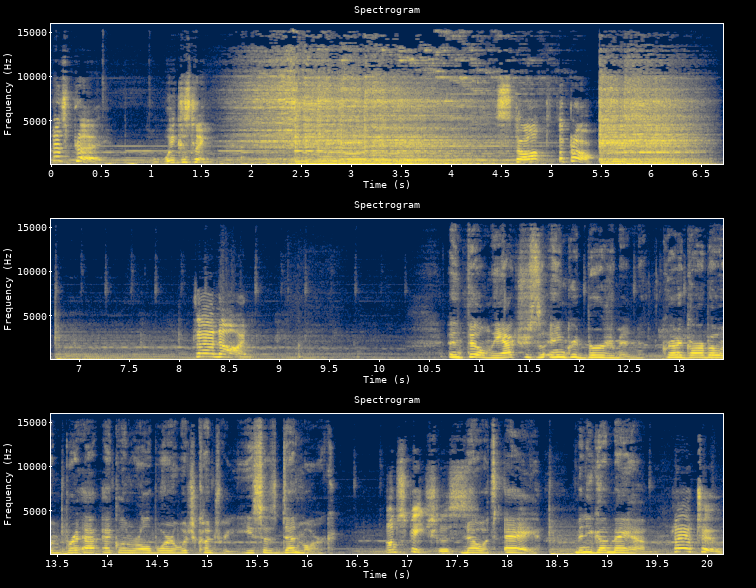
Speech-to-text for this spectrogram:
Let's play weakest link. Start the clock. Player nine. In film, the actresses Ingrid Bergman, Greta Garbo, and Britt Ekland were all born in which country? He says Denmark. I'm speechless. No, it's A. Minigun Mayhem. Player two.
